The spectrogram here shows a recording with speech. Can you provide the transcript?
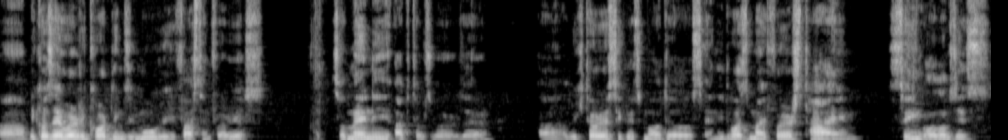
uh, because they were recording the movie Fast and Furious. So many actors were there, uh, Victoria's Secret models, and it was my first time seeing all of this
